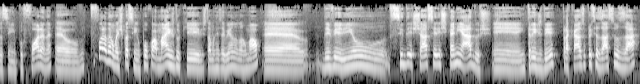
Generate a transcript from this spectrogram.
assim por fora, né? É, por fora não, mas tipo assim, um pouco a mais do que eles estavam recebendo normal, é, deveriam se deixar serem escaneados em, em 3D para caso precisasse usar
